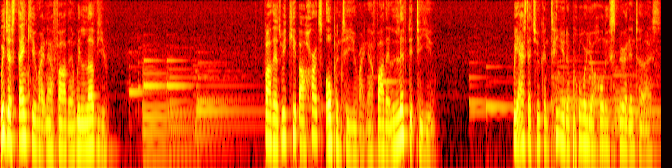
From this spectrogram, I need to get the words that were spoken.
we just thank you right now, Father, and we love you. Father, as we keep our hearts open to you right now, Father, and lift it to you, we ask that you continue to pour your Holy Spirit into us,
